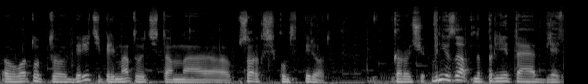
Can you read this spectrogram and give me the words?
вот тут э, берите, перематывайте там на 40 секунд вперед. Короче, внезапно прилетает, блядь,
